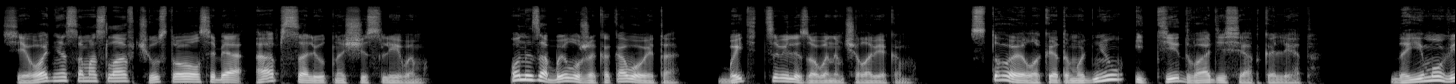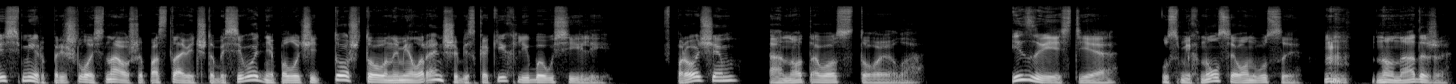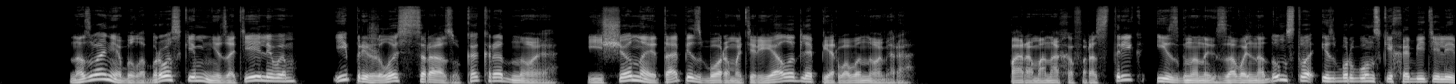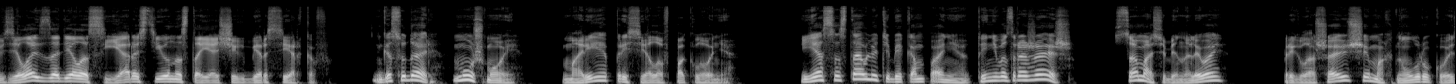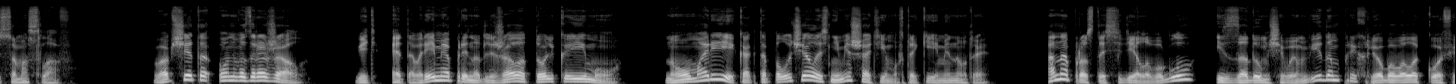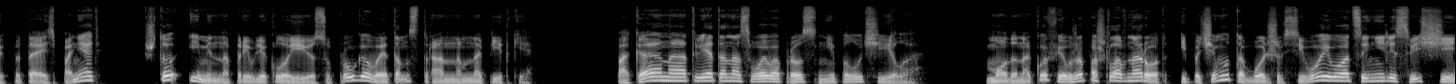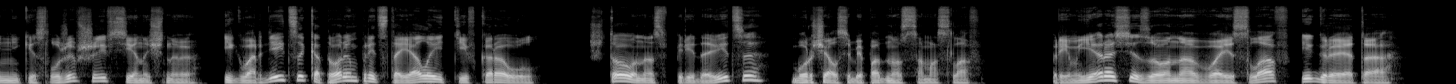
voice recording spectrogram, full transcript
Сегодня Самослав чувствовал себя абсолютно счастливым. Он и забыл уже, каково это — быть цивилизованным человеком. Стоило к этому дню идти два десятка лет. Да ему весь мир пришлось на уши поставить, чтобы сегодня получить то, что он имел раньше без каких-либо усилий. Впрочем, оно того стоило. «Известие», — усмехнулся он в усы. «Хм, «Ну надо же!» Название было броским, незатейливым и прижилось сразу, как родное, еще на этапе сбора материала для первого номера. Пара монахов-растриг, изгнанных за вольнодумство из бургундских обителей, взялась за дело с яростью настоящих берсерков. «Государь, муж мой!» Мария присела в поклоне. «Я составлю тебе компанию, ты не возражаешь?» «Сама себе наливай», — приглашающе махнул рукой Самослав. Вообще-то он возражал, ведь это время принадлежало только ему, но у Марии как-то получалось не мешать ему в такие минуты. Она просто сидела в углу и с задумчивым видом прихлебывала кофе, пытаясь понять, что именно привлекло ее супруга в этом странном напитке. Пока она ответа на свой вопрос не получила. Мода на кофе уже пошла в народ, и почему-то больше всего его оценили священники, служившие всеночную, и гвардейцы, которым предстояло идти в караул. «Что у нас в передовице?» — бурчал себе под нос Самослав. Премьера сезона «Воислав и Грета».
